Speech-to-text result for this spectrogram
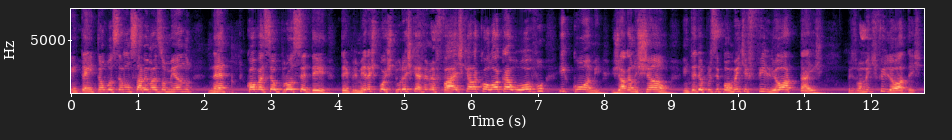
Então, então você não sabe mais ou menos, né, qual vai ser o proceder. Tem primeiras posturas que a fêmea faz que ela coloca o ovo e come, joga no chão, entendeu? Principalmente filhotas, principalmente filhotas,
